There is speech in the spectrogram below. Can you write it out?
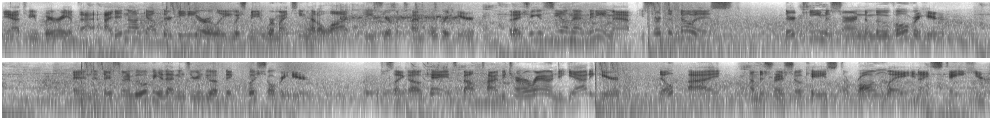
You have to be wary of that. I did knock out their DD early, which made where my team had a lot easier of a time over here. But as you can see on that mini map, you start to notice their team is starting to move over here. And if they're starting to move over here, that means you're gonna do a big push over here. Just like, okay, it's about time we turn around. You get out of here. Nope, I, I'm just trying to showcase the wrong way and I stay here.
